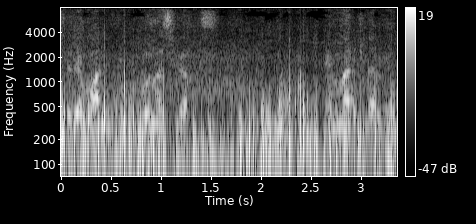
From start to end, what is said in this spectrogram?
السلام عليكم بونس فيقس إمارة الأربعين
